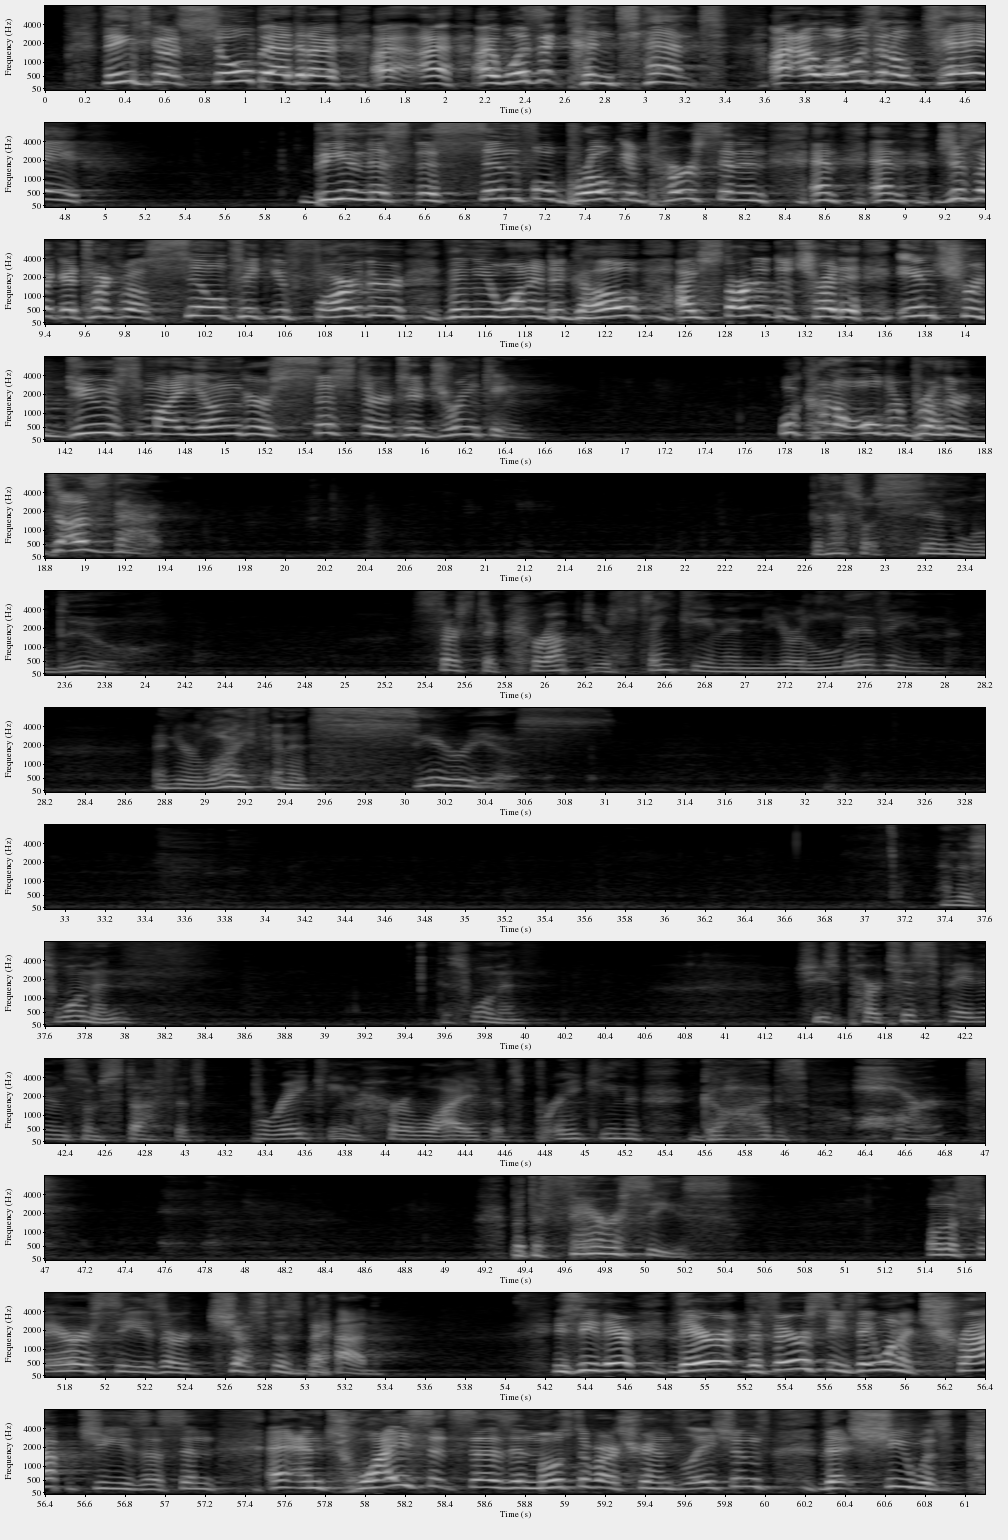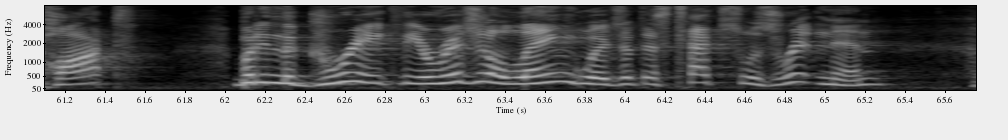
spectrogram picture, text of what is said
Things got so bad that I, I, I wasn't content. I, I wasn't okay being this, this sinful, broken person. And, and, and just like I talked about, sin will take you farther than you wanted to go. I started to try to introduce my younger sister to drinking. What kind of older brother does that? But that's what sin will do. It starts to corrupt your thinking and your living and your life, and it's serious. And this woman, this woman, she's participating in some stuff that's breaking her life, it's breaking God's heart. But the Pharisees, oh, the Pharisees are just as bad. You see, they're, they're, the Pharisees, they want to trap Jesus. And, and twice it says in most of our translations that she was caught. But in the Greek, the original language that this text was written in,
